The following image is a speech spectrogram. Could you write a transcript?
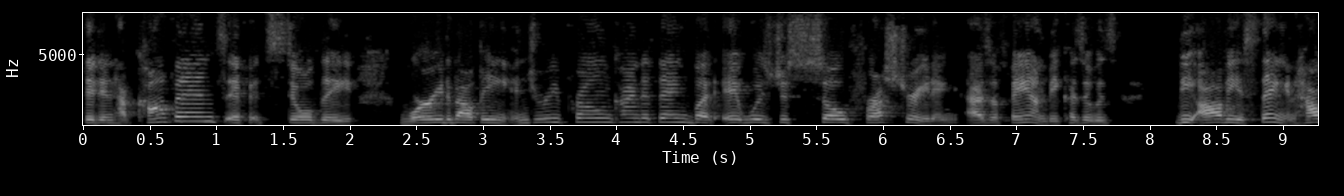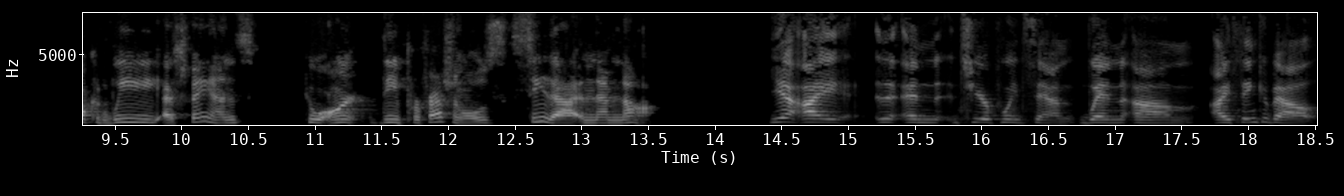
they didn't have confidence, if it's still the worried about being injury prone kind of thing, but it was just so frustrating as a fan because it was the obvious thing. And how could we as fans who aren't the professionals see that and them not? Yeah, I and to your point, Sam, when um I think about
